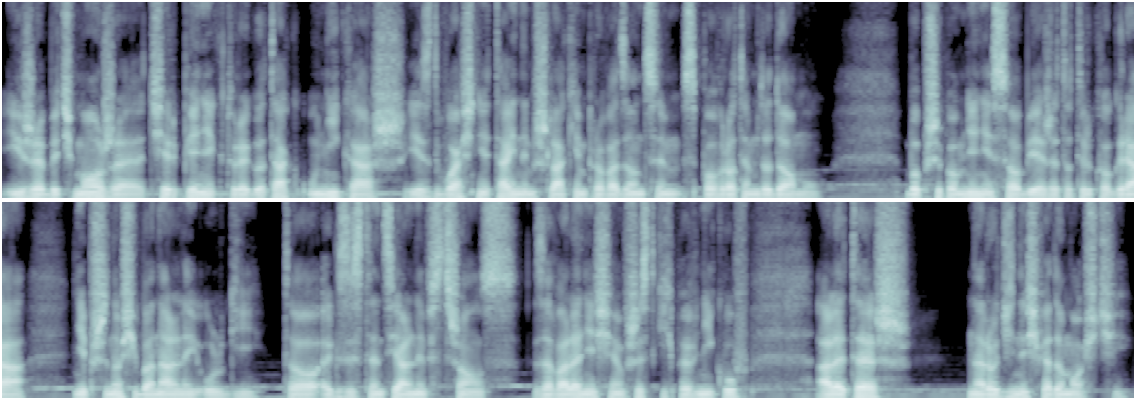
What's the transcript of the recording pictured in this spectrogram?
i że być może cierpienie, którego tak unikasz, jest właśnie tajnym szlakiem prowadzącym z powrotem do domu bo przypomnienie sobie, że to tylko gra, nie przynosi banalnej ulgi. To egzystencjalny wstrząs, zawalenie się wszystkich pewników, ale też narodziny świadomości.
